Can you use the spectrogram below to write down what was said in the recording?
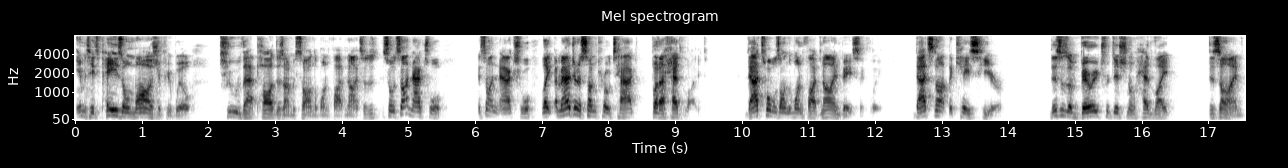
imitates pays homage, if you will, to that pod design we saw on the 159. So so it's not an actual it's not an actual like imagine a Sun Pro Tac but a headlight. That's what was on the 159 basically. That's not the case here. This is a very traditional headlight design,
